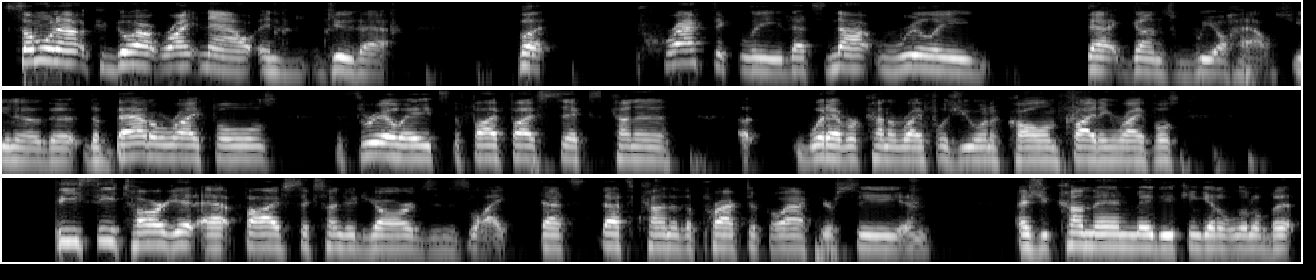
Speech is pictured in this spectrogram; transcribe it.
someone out could go out right now and do that. But practically that's not really that gun's wheelhouse. You know, the the battle rifles, the 308s, the 556 kind of whatever kind of rifles you want to call them, fighting rifles. BC target at 5 600 yards is like that's that's kind of the practical accuracy and as you come in maybe you can get a little bit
